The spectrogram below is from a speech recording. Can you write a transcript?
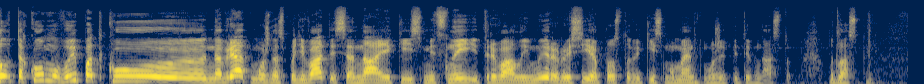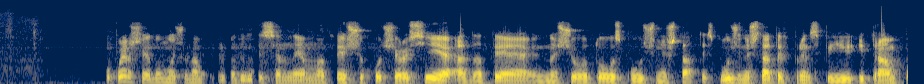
то в такому випадку е, навряд можна сподіватися на якийсь міцний і тривалий мир. і Росія просто в якийсь момент може піти в наступ. Будь ласка. По-перше, я думаю, що нам потрібно дивитися не на те, що хоче Росія, а на те, на що готові Сполучені Штати. Сполучені Штати, в принципі, і Трамп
